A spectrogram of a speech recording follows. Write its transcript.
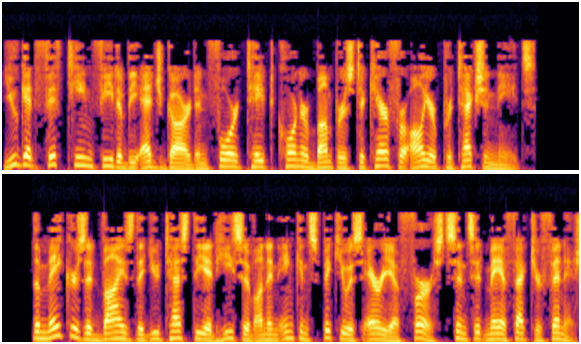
You get 15 feet of the edge guard and 4 taped corner bumpers to care for all your protection needs. The makers advise that you test the adhesive on an inconspicuous area first since it may affect your finish.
